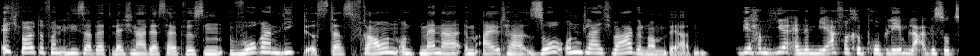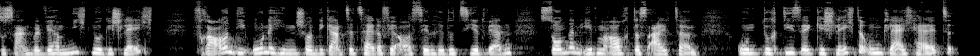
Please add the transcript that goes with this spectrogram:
Ich wollte von Elisabeth Lechner deshalb wissen, woran liegt es, dass Frauen und Männer im Alter so ungleich wahrgenommen werden? Wir haben hier eine mehrfache Problemlage sozusagen, weil wir haben nicht nur Geschlecht, Frauen, die ohnehin schon die ganze Zeit auf ihr Aussehen reduziert werden, sondern eben auch das Altern. Und durch diese Geschlechterungleichheit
